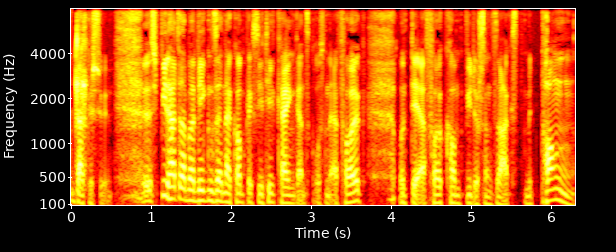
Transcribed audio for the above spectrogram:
Dankeschön. Das Spiel hat aber wegen seiner Komplexität keinen ganz großen Erfolg. Und der Erfolg kommt, wie du schon sagst, mit Pong.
